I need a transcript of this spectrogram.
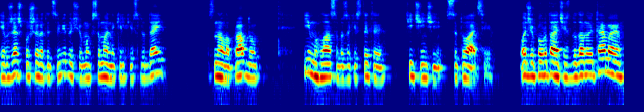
і вже ж поширити це відео, щоб максимальна кількість людей знала правду і могла себе захистити в тій чи іншій ситуації. Отже, повертаючись до даної теми,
